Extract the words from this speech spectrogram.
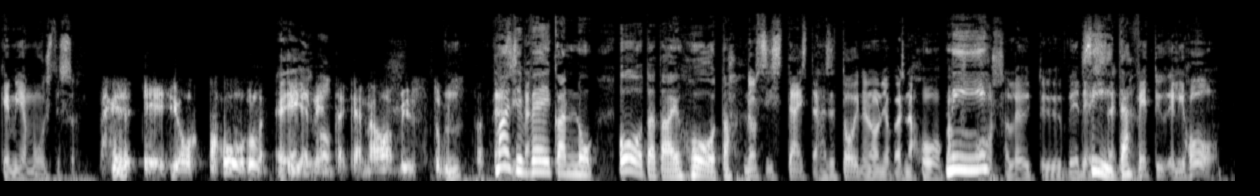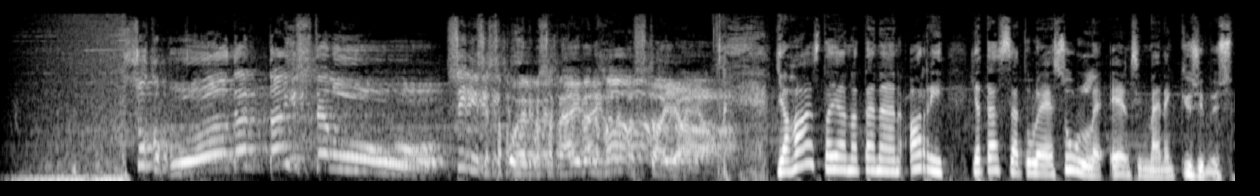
kemia muistissa? ei ole kuule. Pienintäkään aavistusta. Mä olisin veikannut Oota tai Hoota. No siis näistähän se toinen on, joka siinä H2 niin. löytyy vedessä. Siitä. Eli vety eli H. Sukupuolten taistelu! Sinisessä puhelimessa päivän haastaja. Ja haastajana tänään Ari, ja tässä tulee sulle ensimmäinen kysymys.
